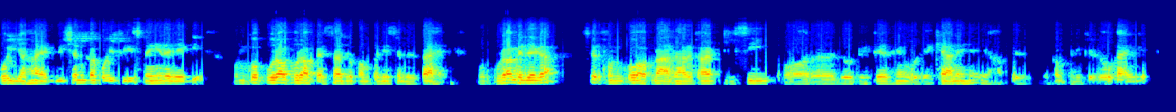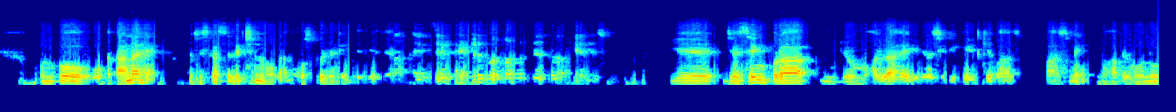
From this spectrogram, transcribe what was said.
कोई यहाँ एडमिशन का कोई फ़ीस नहीं रहेगी, उनको पूरा पूरा पैसा जो कंपनी से मिलता है, वो पूरा मिलेगा। सिर्फ़ उनको अपना आधार कार्ड टीसी और जो डिटेल है वो लेके आने हैं। यहाँ पे कंपनी के लोग आएँगे उनको वो बताना है जिसका सिलेक्शन होगा उसको लेके दे दिया जाएगा ये जयसिंहपुरा जो मोहल्ला है यूनिवर्सिटी गेट के पास पास में वहाँ पे मोनू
